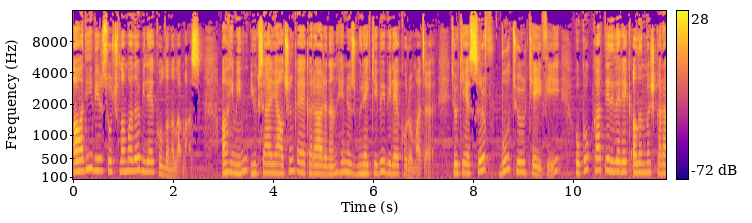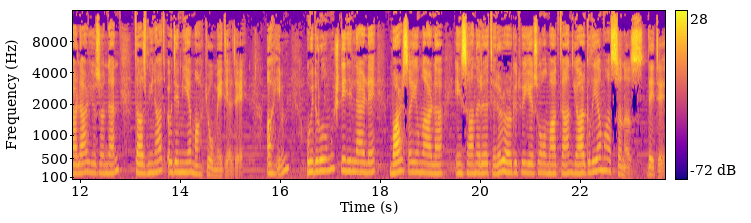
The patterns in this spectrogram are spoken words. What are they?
adi bir suçlamada bile kullanılamaz. Ahim'in Yüksel Yalçınkaya kararının henüz mürekkebi bile kurumadı. Türkiye sırf bu tür keyfi, hukuk katledilerek alınmış kararlar yüzünden tazminat ödemeye mahkum edildi. Ahim, uydurulmuş delillerle, varsayımlarla insanları terör örgütü üyesi olmaktan yargılayamazsınız, dedi.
